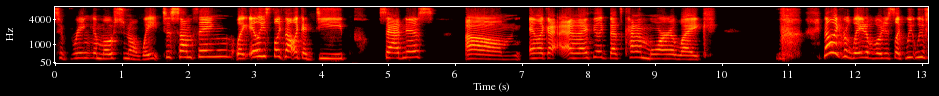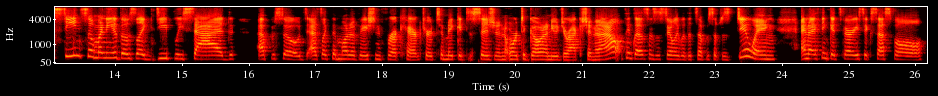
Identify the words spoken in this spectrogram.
to bring emotional weight to something like at least like not like a deep sadness. Um and like i and i feel like that's kind of more like not like relatable but just like we, we've seen so many of those like deeply sad episodes as like the motivation for a character to make a decision or to go in a new direction. And i don't think that's necessarily what this episode is doing. And i think it's very successful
